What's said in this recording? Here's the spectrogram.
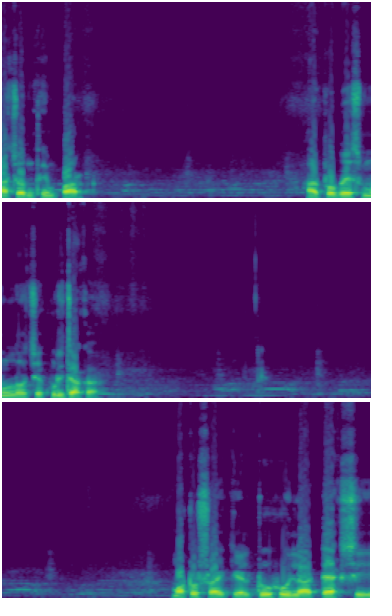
নাচন থিম পার্ক আর প্রবেশ মূল্য হচ্ছে কুড়ি টাকা। Motor cycle two wheeler taxi,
